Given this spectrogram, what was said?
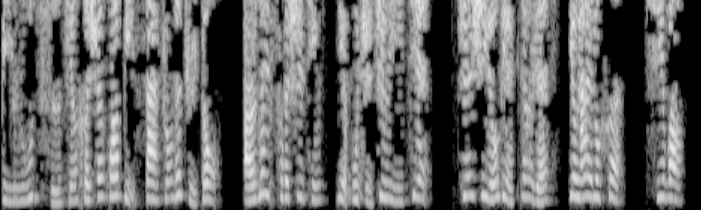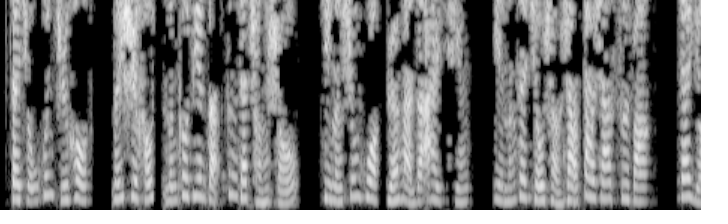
比如此前和申花比赛中的举动。而类似的事情也不止这一件，真是有点让人又爱又恨。希望在求婚之后，梅世豪能够变得更加成熟，既能收获圆满的爱情，也能在球场上大杀四方。加油！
